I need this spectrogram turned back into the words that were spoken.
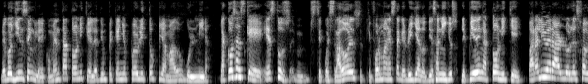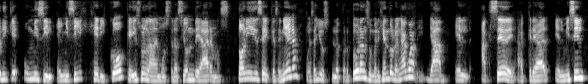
Luego Ginseng le comenta a Tony que él es de un pequeño pueblito llamado Gulmira. La cosa es que estos em, secuestradores que forman esta guerrilla, los 10 anillos, le piden a Tony que para liberarlo les fabrique un misil, el misil Jericho que hizo en la demostración de armas. Tony dice que se niega, pues ellos lo torturan sumergiéndolo en agua y ya él accede a crear el misil.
